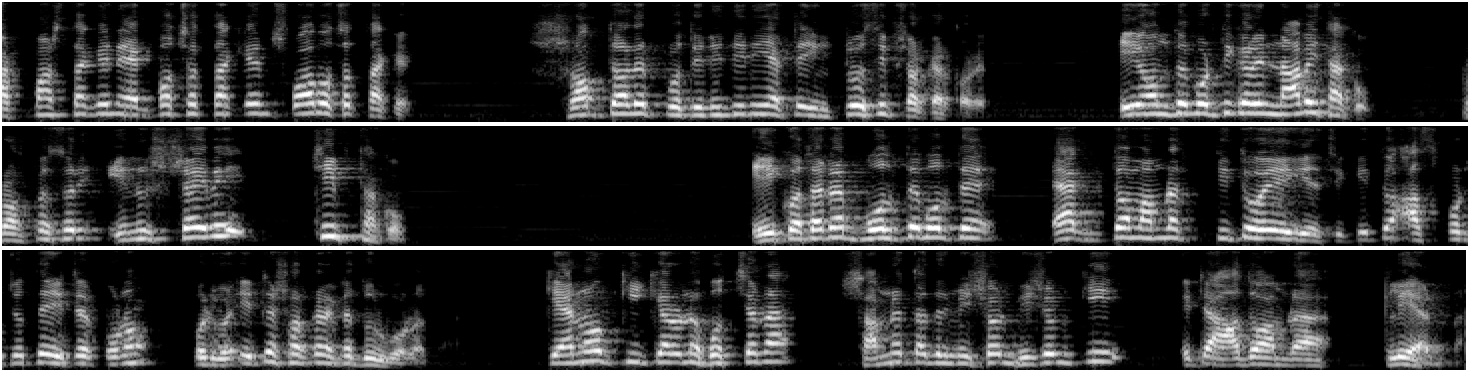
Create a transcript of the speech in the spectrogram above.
আট মাস থাকেন এক বছর থাকেন ছ বছর থাকেন সব দলের প্রতিনিধি নিয়ে একটা ইনক্লুসিভ সরকার করেন। এই অন্তর্বর্তীকালীন নামই থাকুক প্রফেসর ইনুস সাহেবই চিফ থাকুক। এই কথাটা বলতে বলতে একদম আমরা তিত হয়ে গেছি কিন্তু আজ পর্যন্ত এটার কোনো পরিবার এটা সরকার একটা দুর্বলতা। কেন, কি কারণে হচ্ছে না? সামনে তাদের মিশন ভীষণ কি? এটা আদৌ আমরা ক্লিয়ার না।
